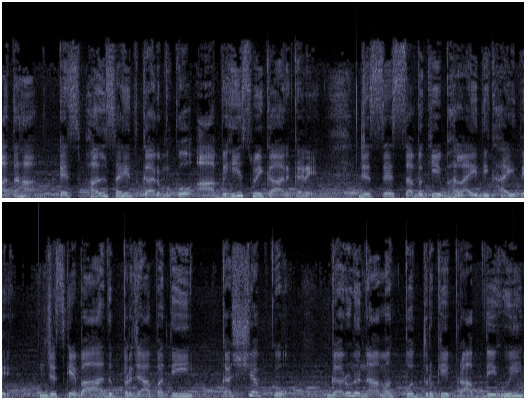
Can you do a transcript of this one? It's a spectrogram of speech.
अतः इस फल सहित कर्म को आप ही स्वीकार करें, जिससे सबकी भलाई दिखाई दे। जिसके बाद प्रजापति कश्यप को गरुण नामक पुत्र की प्राप्ति हुई,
